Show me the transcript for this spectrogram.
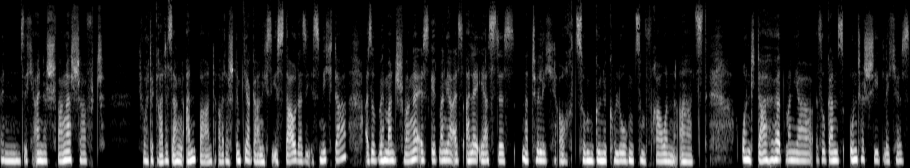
wenn sich eine Schwangerschaft, ich wollte gerade sagen, anbahnt, aber das stimmt ja gar nicht. Sie ist da oder sie ist nicht da. Also wenn man schwanger ist, geht man ja als allererstes natürlich auch zum Gynäkologen, zum Frauenarzt. Und da hört man ja so ganz unterschiedliches.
